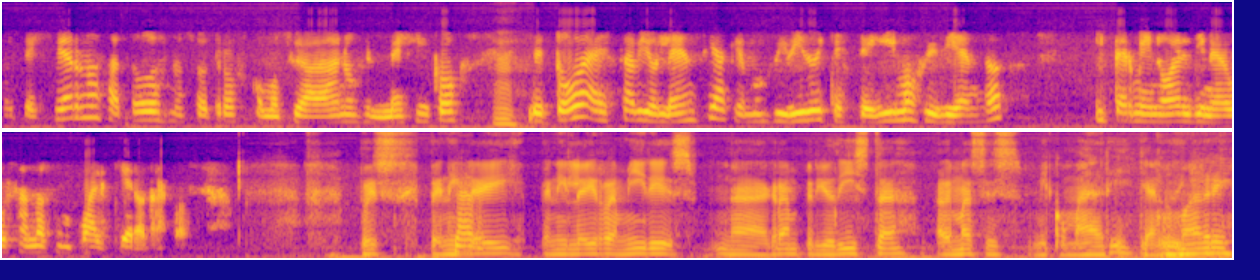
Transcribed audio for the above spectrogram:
protegernos a todos nosotros como ciudadanos en México mm. de toda esta violencia que hemos vivido y que seguimos viviendo y terminó el dinero usándose en cualquier otra cosa. Pues Penilei, Penilei Ramírez, una gran periodista, además es mi comadre, ya comadre.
